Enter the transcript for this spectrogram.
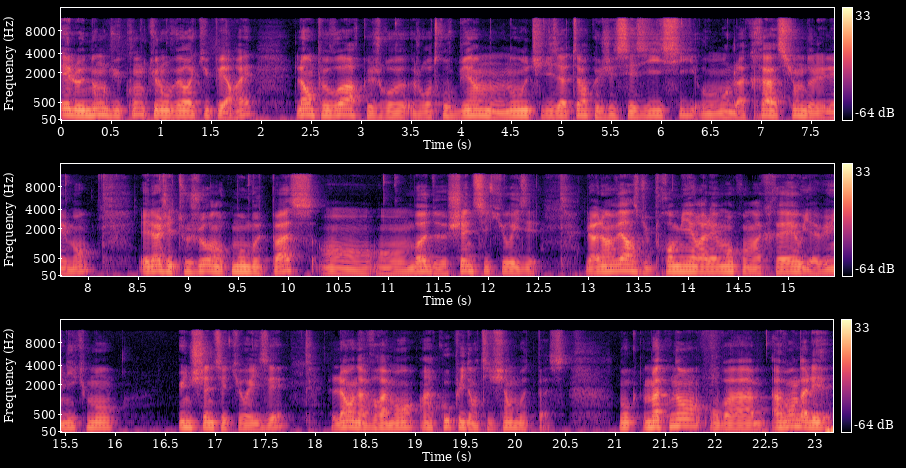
et le nom du compte que l'on veut récupérer. Là on peut voir que je, retrouve bien mon nom d'utilisateur que j'ai saisi ici au moment de la création de l'élément. Et là j'ai toujours mon mot de passe en mode chaîne sécurisée. Mais à l'inverse du premier élément qu'on a créé où il y avait uniquement une chaîne sécurisée, Là, on a vraiment un couple identifiant mot de passe. Donc maintenant, on va, avant d'aller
